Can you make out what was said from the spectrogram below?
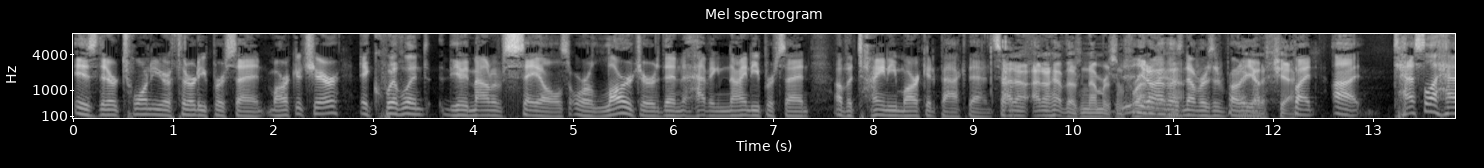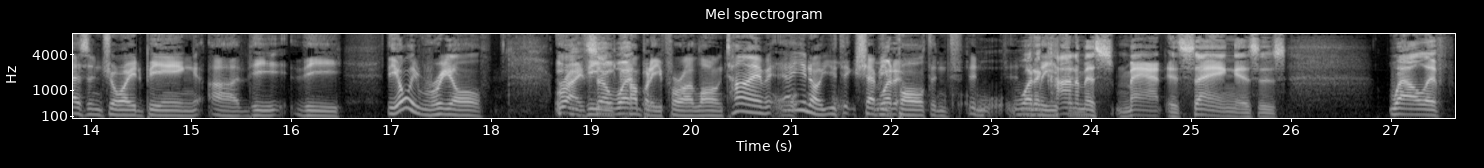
is their 20 or 30% market share equivalent the amount of sales or larger than having 90% of a tiny market back then? So I don't, I don't have those numbers in front of you front don't have those numbers in front I of you. check. But uh, Tesla has enjoyed being uh, the the the only real Right, EV so what- company for a long time. Uh, You know, you think Chevy What- Bolt and, and what Leaf and- economist Matt is saying is is well if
